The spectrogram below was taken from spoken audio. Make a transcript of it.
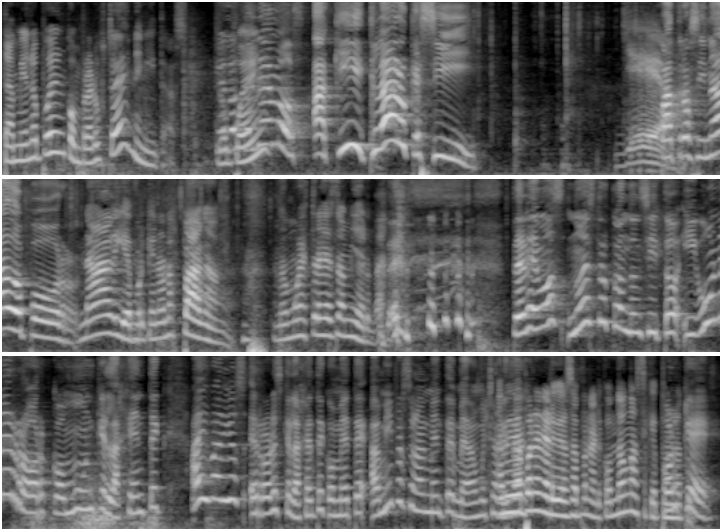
también lo pueden comprar ustedes, niñitas. Que lo, pueden. tenemos aquí, claro que sí. Yeah. Patrocinado por Nadie, porque no nos pagan. No muestres esa mierda. tenemos nuestro condoncito y un error común que la gente... Hay varios errores que la gente comete. A mí personalmente me da mucha A mí risa. me pone nerviosa poner condón, así que ponlo ¿Por tú. qué?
